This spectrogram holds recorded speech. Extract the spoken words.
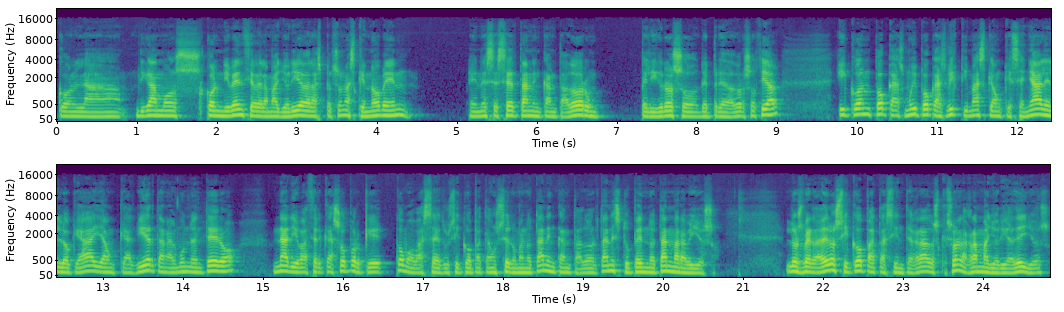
con la, digamos, connivencia de la mayoría de las personas que no ven en ese ser tan encantador un peligroso depredador social y con pocas, muy pocas víctimas que aunque señalen lo que hay, aunque adviertan al mundo entero, nadie va a hacer caso porque ¿cómo va a ser un psicópata un ser humano tan encantador, tan estupendo, tan maravilloso? Los verdaderos psicópatas integrados, que son la gran mayoría de ellos,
